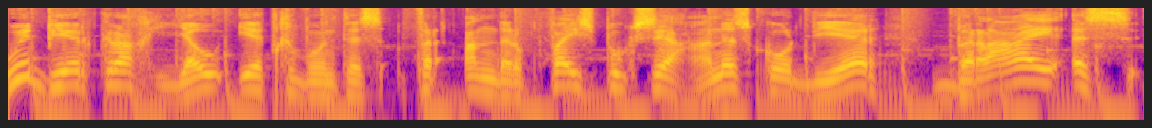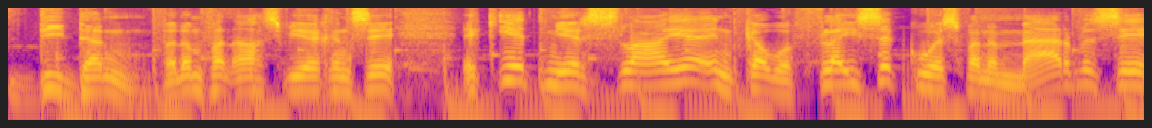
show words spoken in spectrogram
Hoe het beerkrag jou eetgewoontes verander? Op Facebook sê Hannes Cordier, braai is die ding. Willem van Aswegen sê, ek eet meer slaaië en koue vleise. Koos van 'n Merwe sê,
